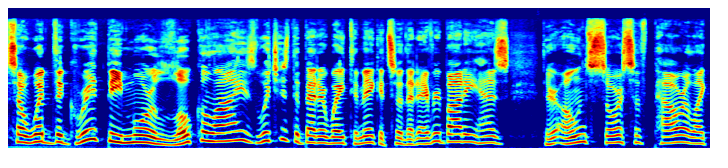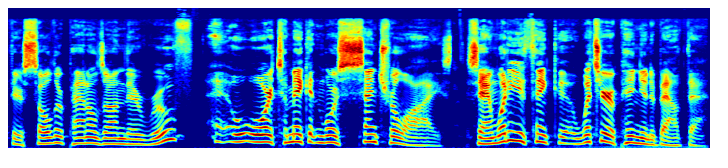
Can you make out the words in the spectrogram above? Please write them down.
So, would the grid be more localized? Which is the better way to make it so that everybody has their own source of power, like their solar panels on their roof, or to make it more centralized? Sam, what do you think? Uh, what's your opinion about that?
